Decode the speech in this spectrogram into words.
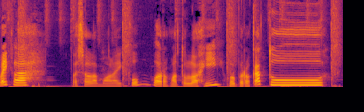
Baiklah wassalamualaikum warahmatullahi wabarakatuh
